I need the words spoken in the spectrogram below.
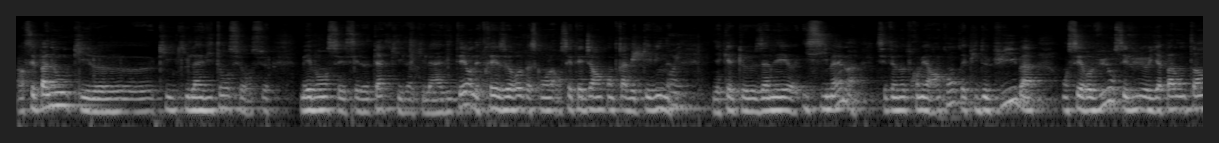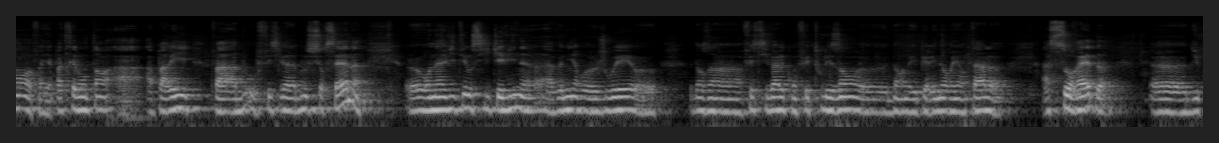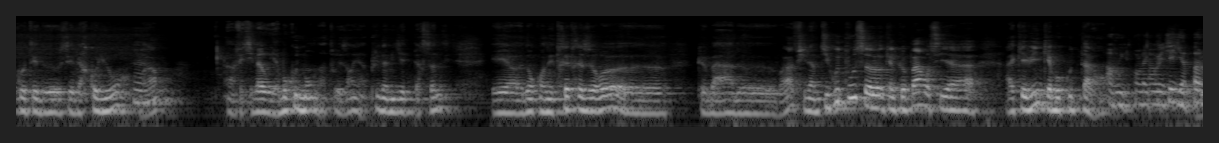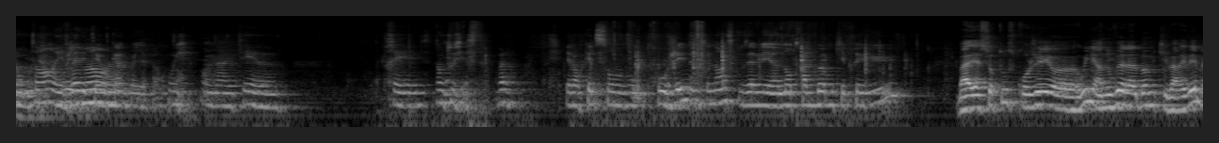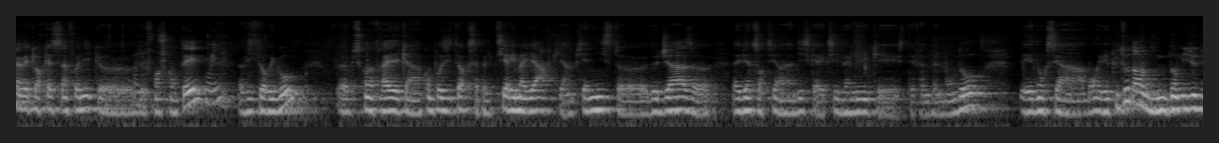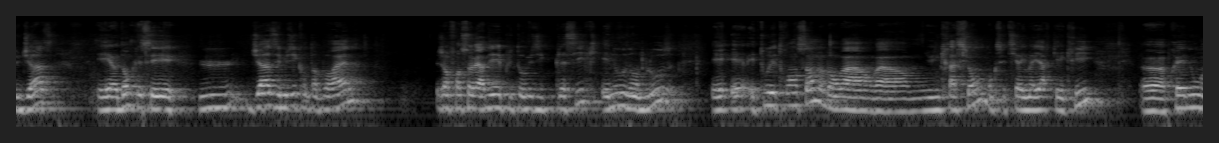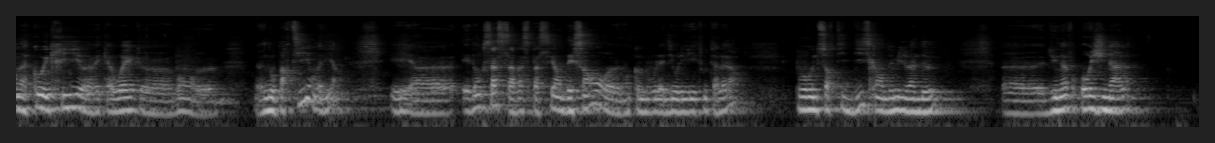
Alors c'est pas nous qui le qui, qui l'invitons sur, sur, mais bon c'est, le cadre qui l'a, qui l'a invité. On est très heureux parce qu'on s'était déjà rencontré avec Kevin il y a quelques années euh, ici même. C'était notre première rencontre et puis depuis, bah, on s'est revus. On s'est vu euh, il n'y a pas longtemps, enfin il n'y a pas très longtemps à, à Paris, enfin au festival à Blues sur scène. Euh, on a invité aussi Kevin à venir jouer euh, dans un festival qu'on fait tous les ans dans les Pyrénées-Orientales à Sorède, du côté de c'est vers Collioure. Mmh. Un festival où il y a beaucoup de monde, hein, tous les ans, il y a plus d'un millier de personnes. Et donc on est très très heureux que bah, de voilà, filer un petit coup de pouce quelque part aussi à, Kevin qui a beaucoup de talent. Ah oui, on l'a ah écouté il n'y a pas longtemps et vraiment. il a pas longtemps. Oui, on a été très enthousiaste. Voilà. Et alors, quels sont vos projets maintenant? Est-ce que vous avez un autre album qui est prévu? Bah, il y a surtout ce projet, euh, oui, un nouvel album qui va arriver, mais avec l'Orchestre Symphonique euh, de Franche-Comté, Victor Hugo, euh, puisqu'on a travaillé avec un compositeur qui s'appelle Thierry Maillard, qui est un pianiste de jazz. là, il vient de sortir un disque avec Sylvain Luc et Stéphane Belmondo. Et donc, c'est un. Bon, il est plutôt dans, dans le milieu du jazz. Et donc, c'est jazz et musique contemporaine, Jean-François Verdier est plutôt musique classique et nous dans le blues. Et, tous les trois ensemble, ben on va, une création. Donc c'est Thierry Maillard qui a écrit. Euh, après, nous, on a co-écrit euh, avec Awek euh, nos parties, on va dire. Et, donc ça, ça va se passer en décembre, donc comme vous l'a dit Olivier tout à l'heure, pour une sortie de disque en 2022 d'une œuvre originale,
